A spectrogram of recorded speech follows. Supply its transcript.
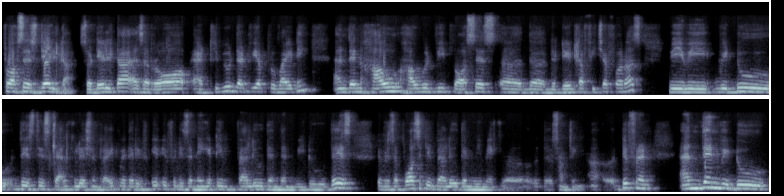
process delta. So delta as a raw attribute that we are providing, and then how how would we process the the delta feature for us? We we we do this this calculation right? Whether if, if it is a negative value then then we do this. If it's a positive value then we make uh, something uh, different. And then we do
